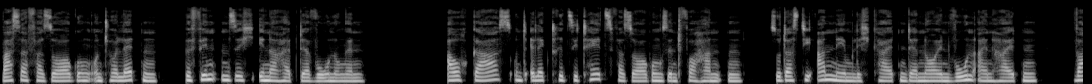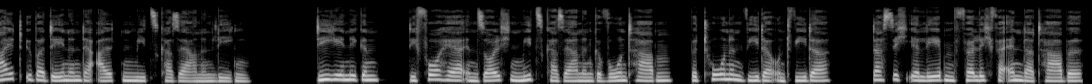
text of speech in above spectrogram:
Wasserversorgung und Toiletten befinden sich innerhalb der Wohnungen. Auch Gas- und Elektrizitätsversorgung sind vorhanden, sodass die Annehmlichkeiten der neuen Wohneinheiten weit über denen der alten Mietskasernen liegen. Diejenigen, die vorher in solchen Mietskasernen gewohnt haben, betonen wieder und wieder, dass sich ihr Leben völlig verändert habe,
